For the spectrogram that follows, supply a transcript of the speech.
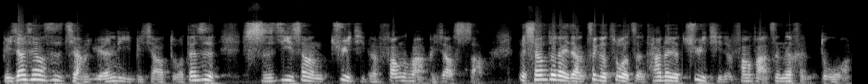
比较像是讲原理比较多，但是实际上具体的方法比较少。那相对来讲，这个作者他那个具体的方法真的很多啊。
